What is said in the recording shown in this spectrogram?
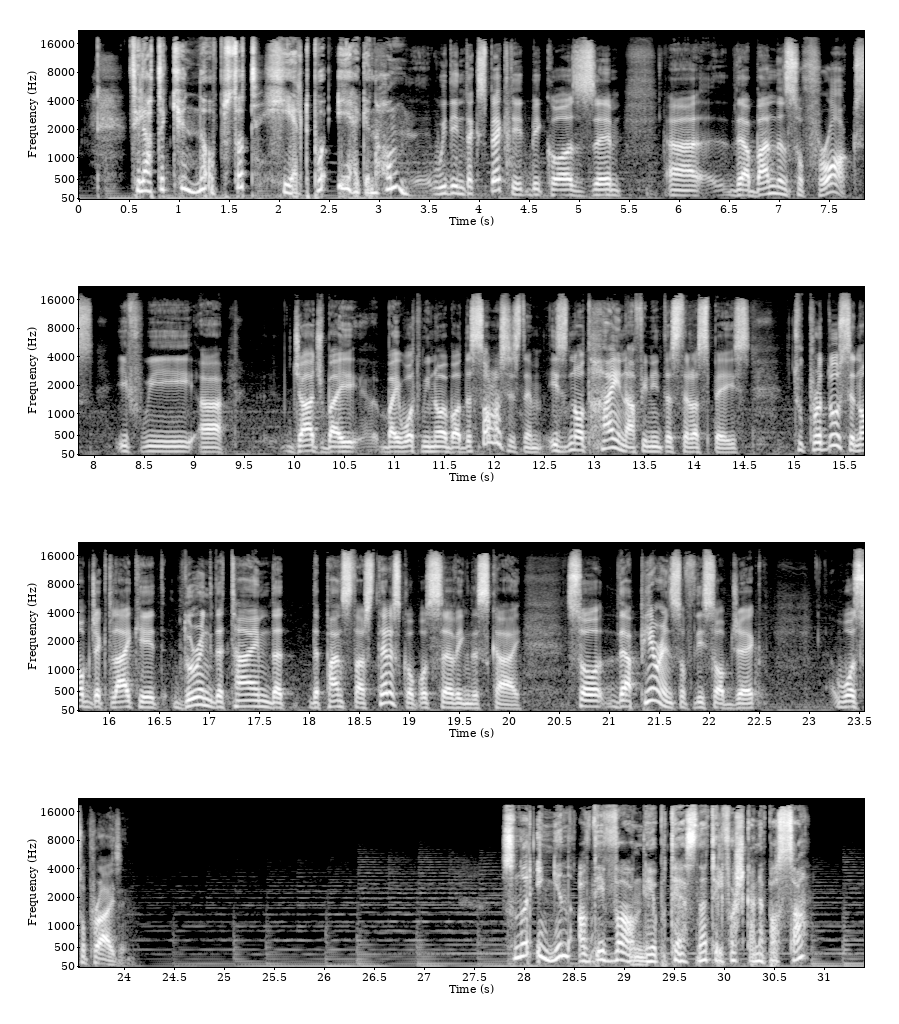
til at det kunne oppstått helt på egen hånd. We didn't expect it because um, uh, the abundance of rocks, if we uh, judge by, by what we know about the solar system, is not high enough in interstellar space to produce an object like it during the time that the Pan-STARRS telescope was serving the sky. So the appearance of this object was surprising. Så når ingen av de vanlige hypotesene til forskerne passa,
